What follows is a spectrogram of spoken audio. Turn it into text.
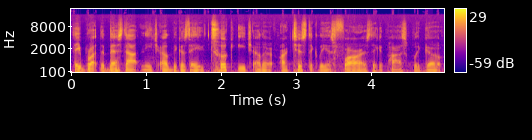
they brought the best out in each other because they took each other artistically as far as they could possibly go.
